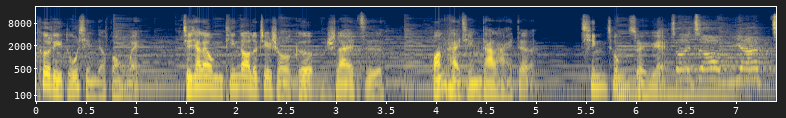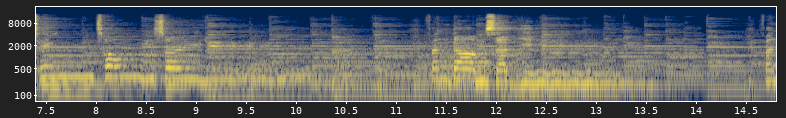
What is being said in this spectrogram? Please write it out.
特立独行的风味。接下来我们听到的这首歌是来自黄凯芹带来的。青葱岁月。在昨日青葱岁月，分担失意，分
